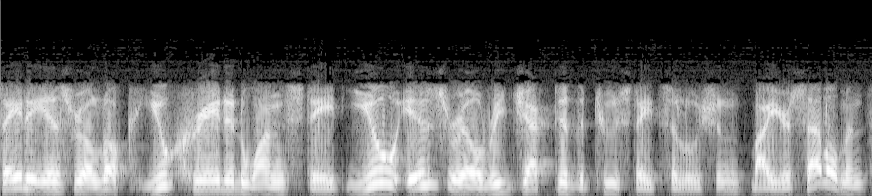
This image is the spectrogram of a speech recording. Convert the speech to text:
say to Israel, look, you created one state. You, Israel, rejected the two state solution by your settlements.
